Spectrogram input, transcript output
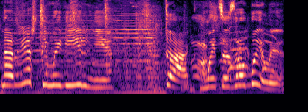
Нарешті ми вільні. Так, ми це зробили.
